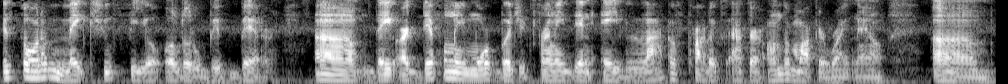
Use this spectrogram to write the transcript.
it sort of makes you feel a little bit better. Um, they are definitely more budget friendly than a lot of products out there on the market right now. Um,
